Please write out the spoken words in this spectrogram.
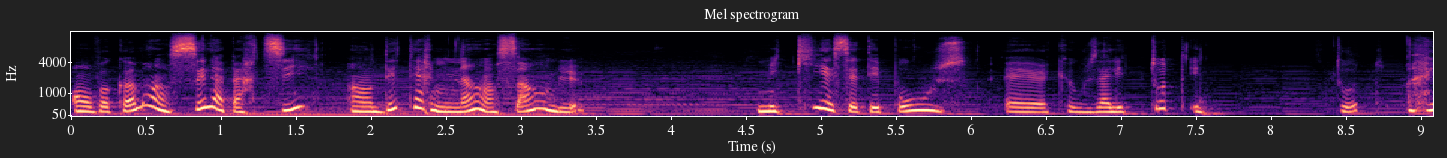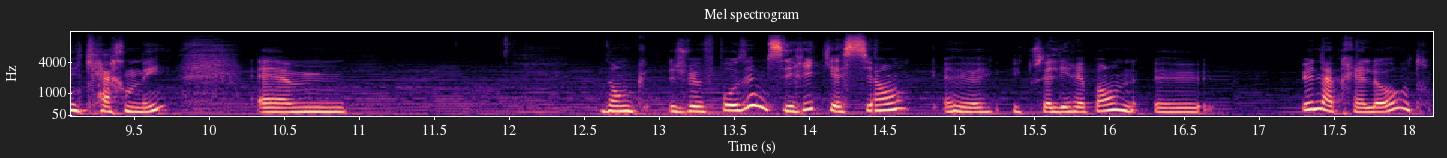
On va commencer la partie en déterminant ensemble, mais qui est cette épouse euh, que vous allez toutes et toutes incarner? Euh, donc, je vais vous poser une série de questions et que vous allez répondre une après l'autre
